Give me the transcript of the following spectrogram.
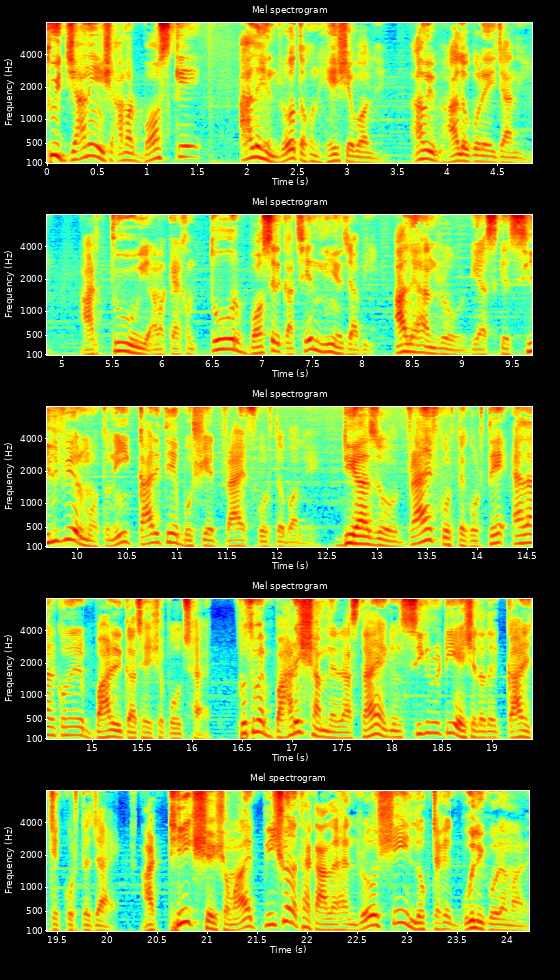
তুই জানিস, আমার বসকে আলেহেন্দ্র তখন হেসে বলে, আমি ভালো করেই জানি। আর তুই আমাকে এখন তোর বসের কাছে নিয়ে যাবি। আলেহান্দ্রো ডিয়াজকে সিলভিওর মতনই গাড়িতে বসিয়ে ড্রাইভ করতে বলে। ডিয়াজও ড্রাইভ করতে করতে অ্যালার্কনের বাড়ির কাছে এসে পৌঁছায়। প্রথমে বাড়ির সামনের রাস্তায় একজন সিকিউরিটি এসে তাদের গাড়ি চেক করতে যায়। আর ঠিক সেই সময় পিছনে থাকা আলেহান্দ্র সেই লোকটাকে গুলি করে মারে।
